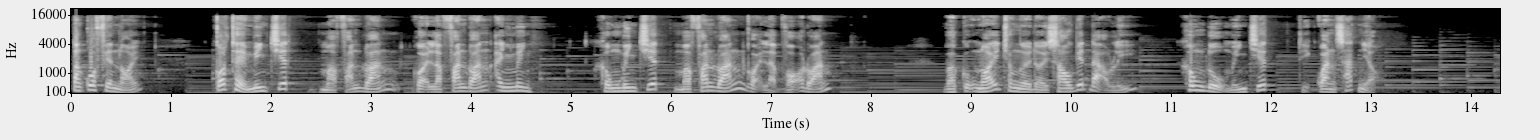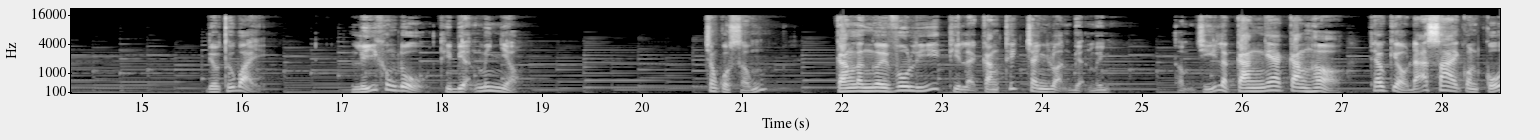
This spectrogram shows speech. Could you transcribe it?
Tăng Quốc Phiên nói: có thể minh triết mà phán đoán gọi là phán đoán anh minh, không minh triết mà phán đoán gọi là võ đoán. Và cũng nói cho người đời sau biết đạo lý, không đủ minh triết thì quan sát nhiều. Điều thứ bảy, lý không đủ thì biện minh nhiều. Trong cuộc sống, càng là người vô lý thì lại càng thích tranh luận biện minh. Thậm chí là càng nghe càng hở, theo kiểu đã sai còn cố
